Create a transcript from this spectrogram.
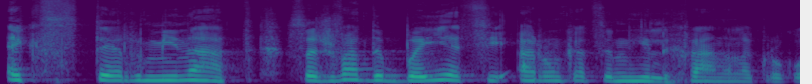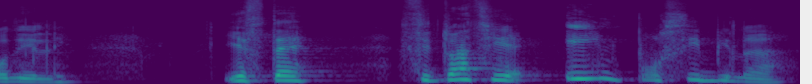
exterminat, să-și vadă băieții aruncați în Nil hrană la crocodili. Este situație imposibilă,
